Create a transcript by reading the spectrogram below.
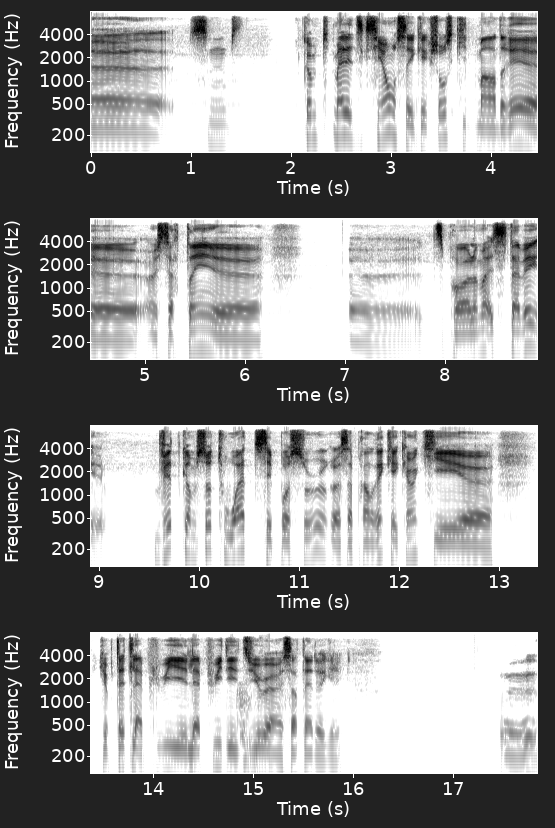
Euh, une- comme toute malédiction, c'est quelque chose qui demanderait euh, un certain. Euh, euh, tu- probablement, si t'avais vite comme ça, toi, c'est pas sûr. Ça prendrait quelqu'un qui est euh, qui a peut-être l'appui, l'appui des dieux à un certain degré. Euh,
